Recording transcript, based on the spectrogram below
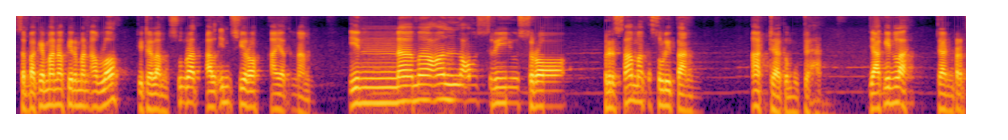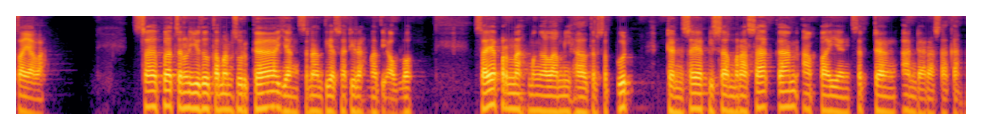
Sebagaimana firman Allah di dalam surat Al-Insyirah ayat 6. Inna ma'al usri yusra. Bersama kesulitan, ada kemudahan. Yakinlah dan percayalah. Sahabat channel YouTube Taman Surga yang senantiasa dirahmati Allah, saya pernah mengalami hal tersebut dan saya bisa merasakan apa yang sedang Anda rasakan.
